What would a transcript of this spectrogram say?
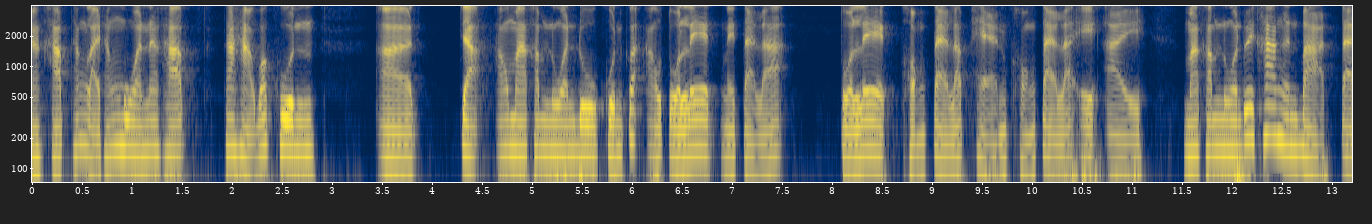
นะครับ ทั้งหลายทั้งมวลนะครับ ถ้าหากว่าคุณจะเอามาคำนวณดูคุณก็เอาตัวเลขในแต่ละตัวเลขของแต่ละแผนของแต่ละ AI มาคำนวณด้วยค่าเงินบาท แต่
